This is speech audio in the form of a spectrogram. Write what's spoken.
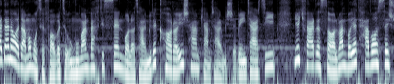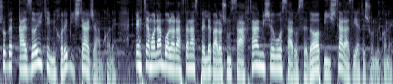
بدن آدما متفاوت. عموما وقتی سن بالاتر میره کاراییش هم کمتر میشه. به این ترتیب یک فرد سالمند باید حواسش رو به غذایی که می‌خوره بیشتر جمع کنه. احتمالا بالا رفتن از پله براشون سختتر میشه و سر و صدا بیشتر اذیتشون می‌کنه.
